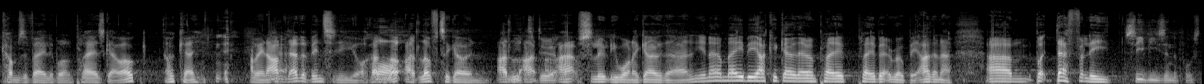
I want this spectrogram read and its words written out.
comes available and players go, oh, okay. I mean, I've never been to New York. I'd, lo- I'd love to go and I'd, I, I, absolutely want to go there. And you know, maybe I could go there and play play a bit of rugby. I don't know, um, but definitely CV's in the post.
